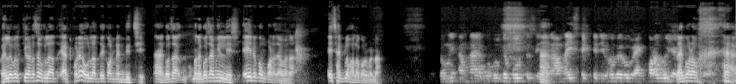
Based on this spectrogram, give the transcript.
ভ্যালুয়েবল কিওয়ার্ড আছে ওগুলা অ্যাড করে ওগুলা দিয়ে কন্টেন্ট দিচ্ছি। হ্যাঁ গোজা মানে গোজামিল নিস এইরকম করা যাবে না। এই সাইটগুলো ভালো করবে না। তুমি আমরা গুগলকে বলতেছি হ্যাঁ। আমরা এই সাইটকে যেভাবে হোক র্যাঙ্ক করাবোই র্যাঙ্ক করা হ্যাঁ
